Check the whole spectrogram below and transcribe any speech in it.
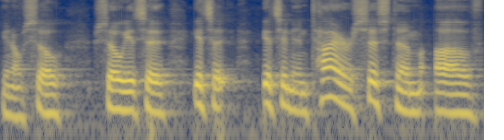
You know, so so it's a it's a it's an entire system of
